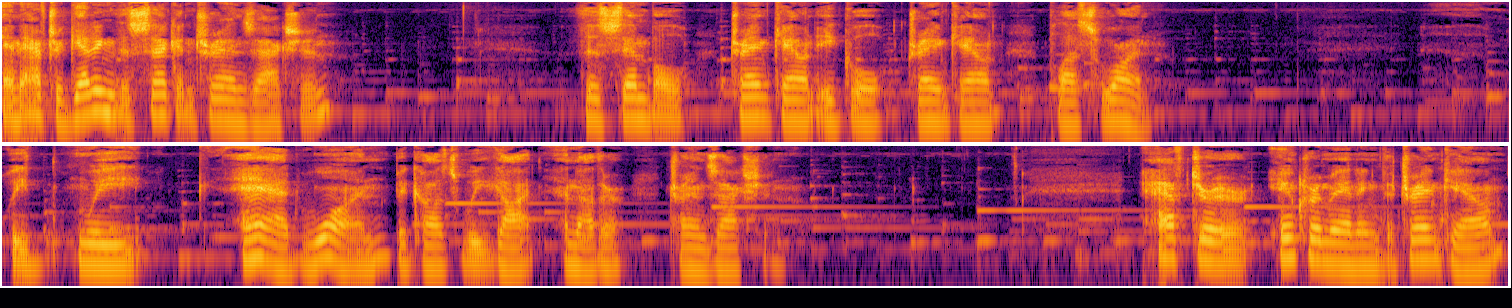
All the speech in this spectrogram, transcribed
And after getting the second transaction, the symbol tran count equal tran count plus one. We, we add one because we got another transaction. After incrementing the tran count,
